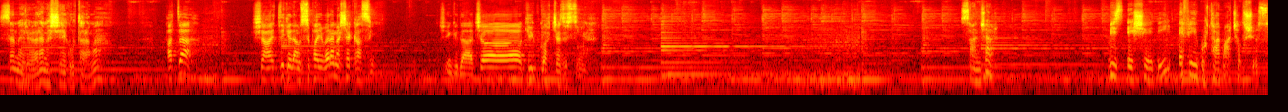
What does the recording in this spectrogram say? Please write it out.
Semer'i verem eşeği kurtaram ha? Hatta şahitlik eden sıpayı verem eşek kalsın. Çünkü daha çok yük koşacağız üstüne. Sancar. Biz eşeği değil, Efe'yi kurtarmaya çalışıyoruz.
